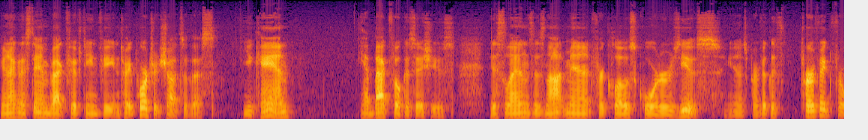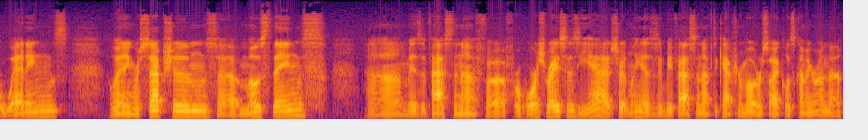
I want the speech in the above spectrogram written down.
You're not going to stand back 15 feet and take portrait shots of this. You can. Have back focus issues. This lens is not meant for close quarters use. You know, it's perfectly perfect for weddings, wedding receptions, uh, most things. Um, is it fast enough uh, for horse races? Yeah, it certainly is. Is it be fast enough to capture motorcyclists coming around the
